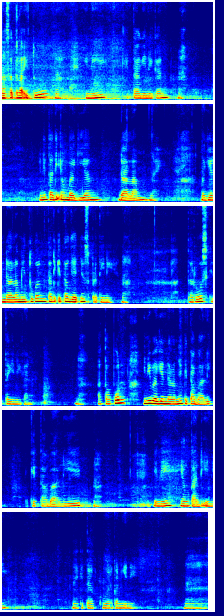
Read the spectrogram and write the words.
Nah setelah itu nah ini kita gini kan nah ini tadi yang bagian dalam. Nah bagian dalam itu kan tadi kita jahitnya seperti ini. Nah terus kita ini kan. Nah ataupun ini bagian dalamnya kita balik. Kita balik. Nah ini yang tadi ini. Nah kita keluarkan gini. Nah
